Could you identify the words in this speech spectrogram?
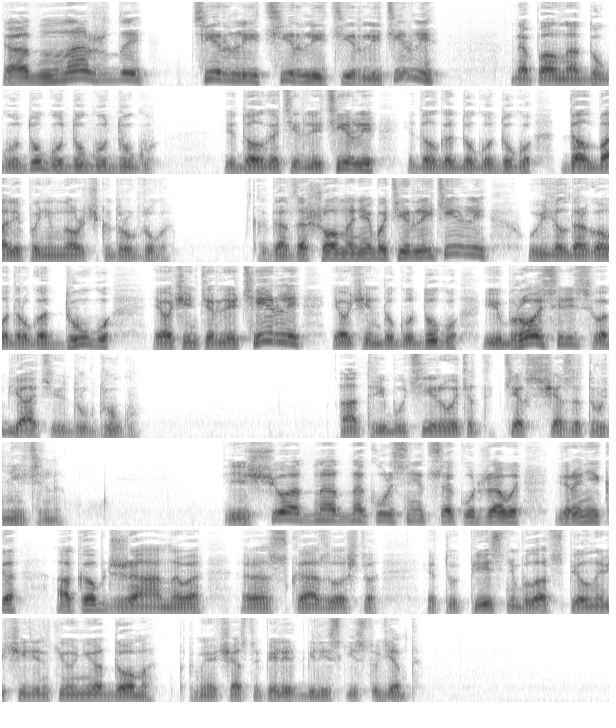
Однажды тирли, тирли, тирли, тирли напал на дугу-дугу, дугу-дугу, и долго тирли-тирли, и долго дугу-дугу долбали понемножечку друг друга. Когда взошел на небо Тирли-Тирли, увидел дорогого друга Дугу, и очень Тирли-Тирли, и очень Дугу-Дугу, и бросились в объятия друг другу. Атрибутировать этот текст сейчас затруднительно. Еще одна однокурсница Куджавы, Вероника Акобджанова, рассказывала, что эту песню была спела на вечеринке у нее дома, потому ее часто пели тбилисские студенты.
